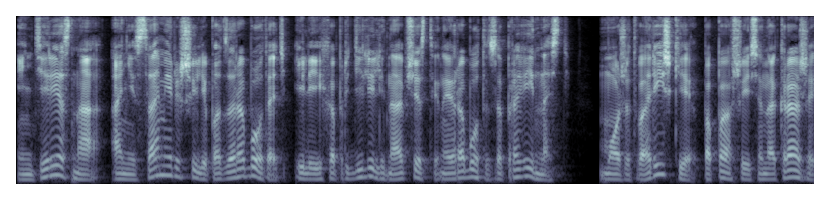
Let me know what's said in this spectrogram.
Интересно, они сами решили подзаработать или их определили на общественные работы за провинность? Может, воришки, попавшиеся на краже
